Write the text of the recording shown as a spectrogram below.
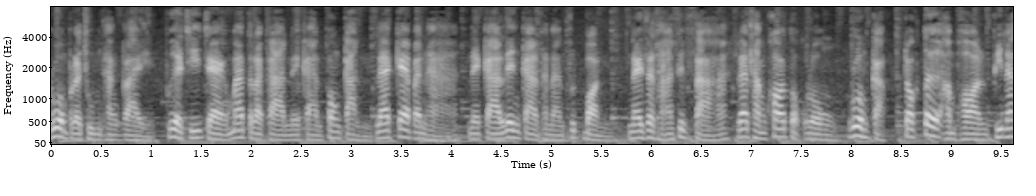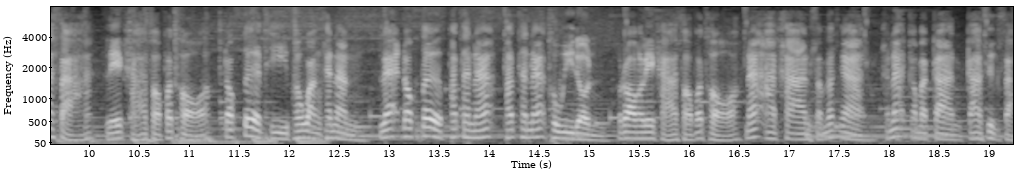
ร่วมประชุมทางไกล เพื่อชี้แจงมาตรการในการป้องกัน และแก้ปัญหาในการเล่นการพนันฟุตบอล ในสถานศึกษา และทำข้อตกลง ร่วมกับ ดรอัมพร พินาสา เลขาสพท ดรทีพวังคนันและ ดร พัฒนะพัฒนทวีดลรองเลขาสพทณอาคารสำนักงาน คณะกรรมการการศึกษา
